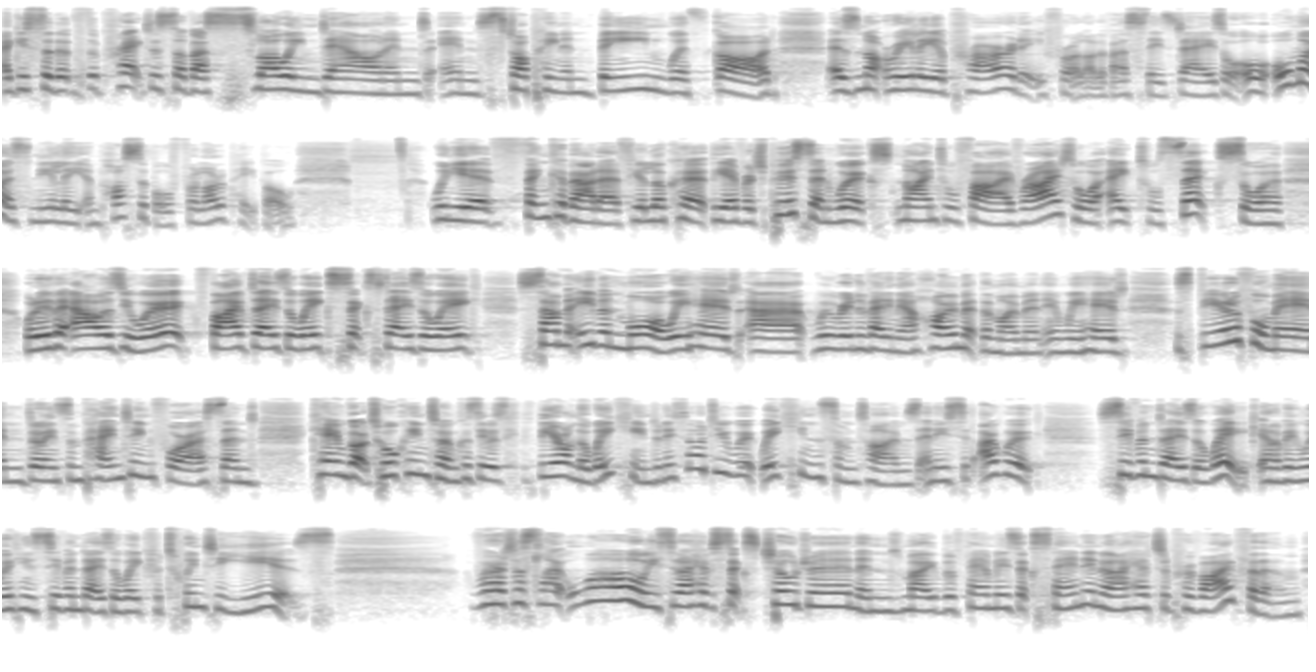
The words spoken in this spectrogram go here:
I guess so that the practice of us slowing down and, and stopping and being with God is not really a priority for a lot of us these days, or, or almost nearly impossible for a lot of people when you think about it, if you look at the average person, works nine till five, right? Or eight till six, or whatever hours you work, five days a week, six days a week, some even more. We had, uh, we were renovating our home at the moment, and we had this beautiful man doing some painting for us. And Cam got talking to him because he was there on the weekend, and he said, Oh, do you work weekends sometimes? And he said, I work seven days a week, and I've been working seven days a week for 20 years we're just like, whoa. He said, I have six children and my the family's expanding and I have to provide for them.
